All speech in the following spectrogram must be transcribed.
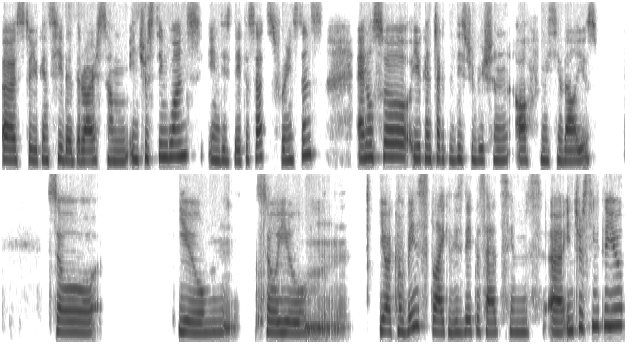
Uh, so you can see that there are some interesting ones in these data sets, for instance. And also you can check the distribution of missing values. So you, so you, you are convinced like this data set seems uh, interesting to you,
